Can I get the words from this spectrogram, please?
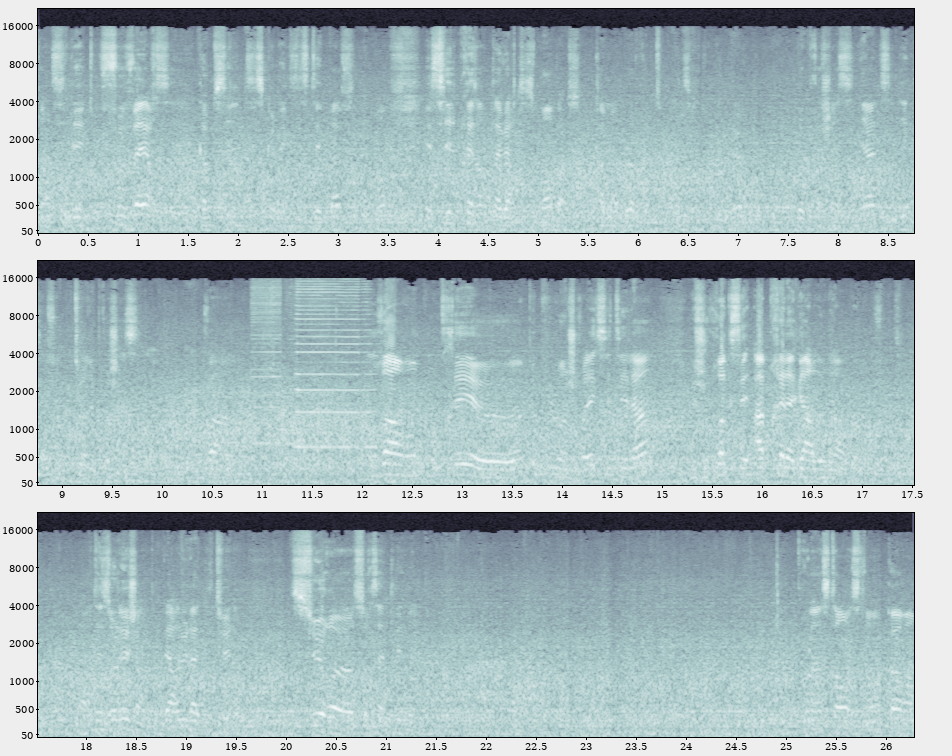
Quand il est au feu vert, c'est comme si le disque n'existait pas finalement. Et s'il présente l'avertissement, bah, comme un bloc automatique. Le prochain signal, c'est la fermeture du prochain signal. On va on va en rencontrer euh, un peu plus loin. Je croyais que c'était là, mais je crois que c'est après la gare de Nord. Alors désolé, j'ai un peu perdu l'habitude sur, euh, sur cette ligne. Pour l'instant, on sera encore en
